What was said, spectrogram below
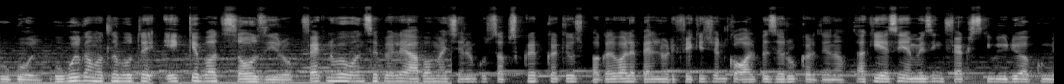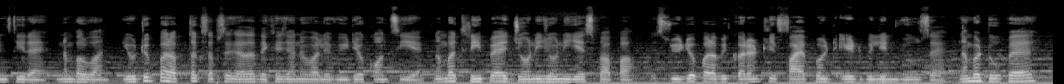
गूगल गूगल का मतलब होता है एक के बाद सौ ज़ीरो फैक्ट नंबर वन से पहले आप हमारे चैनल को सब्सक्राइब करके उस बगल वाले बेल नोटिफिकेशन को ऑल पे ज़रूर कर देना, ताकि ऐसी अमेजिंग फैक्ट्स की वीडियो आपको मिलती रहे. नंबर वन यूट्यूब पर अब तक सबसे ज़्यादा देखे जाने वाली वीडियो कौन सी है? नंबर थ्री पे है जोनी जोनी येस पापा इस वीडियो पर अभी करंटली 5.8 बिलियन व्यूज़ है. नंबर टू पे है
